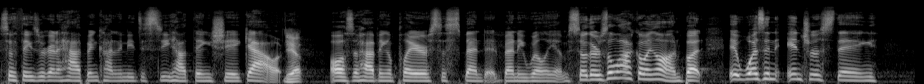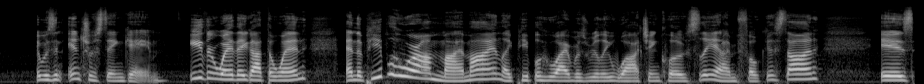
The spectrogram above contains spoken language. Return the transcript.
so things are going to happen. Kind of need to see how things shake out. Yep. Also having a player suspended, Benny Williams. So there's a lot going on, but it was an interesting. It was an interesting game. Either way, they got the win. And the people who are on my mind, like people who I was really watching closely and I'm focused on, is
